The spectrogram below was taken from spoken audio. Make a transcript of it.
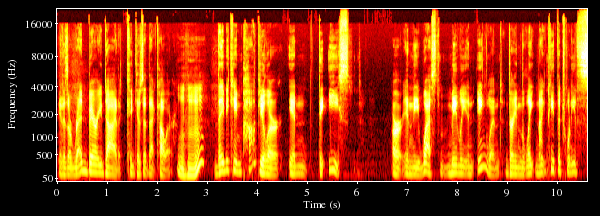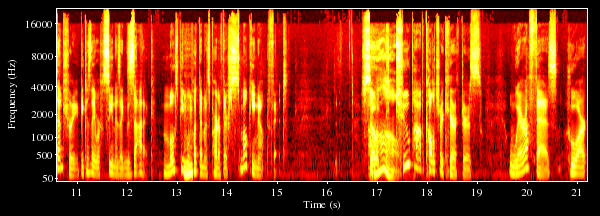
It is a red berry dye that gives it that color. Mm-hmm. They became popular in the East, or in the West, mainly in England, during the late 19th to 20th century because they were seen as exotic. Most people mm-hmm. put them as part of their smoking outfit. So, Oh. two pop culture characters wear a fez who are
